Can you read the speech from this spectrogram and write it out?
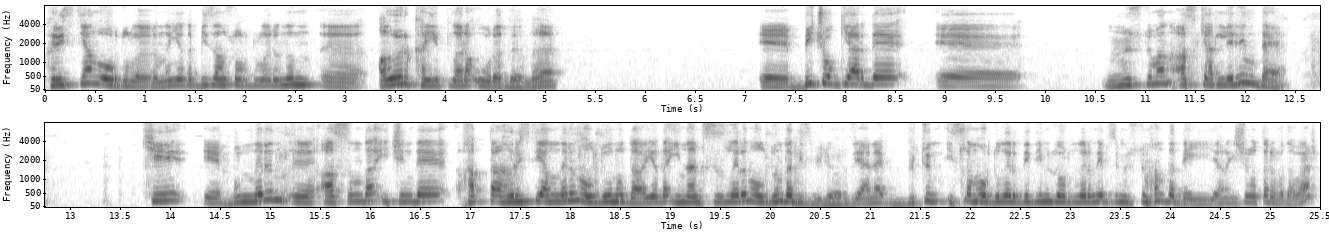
Hristiyan ordularının ya da Bizans ordularının e, ağır kayıplara uğradığını, e, birçok yerde e, Müslüman askerlerin de ki e, bunların e, aslında içinde hatta Hristiyanların olduğunu da ya da inançsızların olduğunu da biz biliyoruz. Yani bütün İslam orduları dediğimiz orduların hepsi Müslüman da değil. Yani işin o tarafı da var.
